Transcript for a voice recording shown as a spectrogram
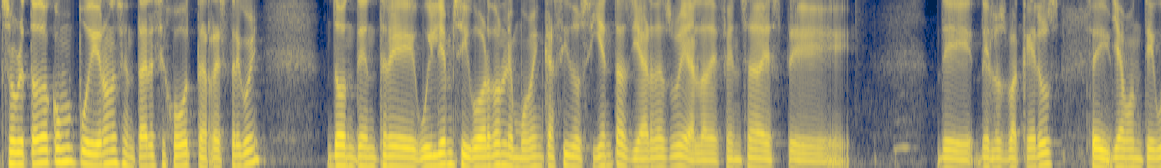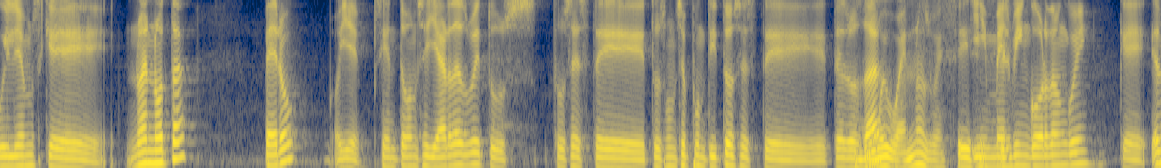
Sobre todo cómo pudieron asentar ese juego terrestre, güey. Donde entre Williams y Gordon le mueven casi 200 yardas, güey, a la defensa este de, de los vaqueros. Sí. Javonte Williams que no anota, pero, oye, 111 yardas, güey, tus, tus, este, tus 11 puntitos este, te los da. Muy buenos, güey. Sí, y sí. Melvin Gordon, güey, que... es-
